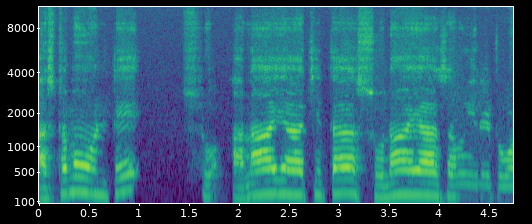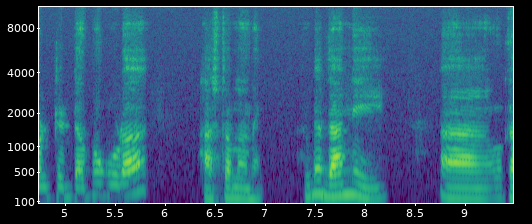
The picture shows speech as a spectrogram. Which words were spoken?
అష్టమం అంటే సు అనాయాచిత సునాయాసమైనటువంటి డబ్బు కూడా అష్టమమే. అంటే దాన్ని ఒక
